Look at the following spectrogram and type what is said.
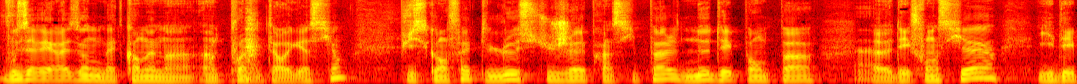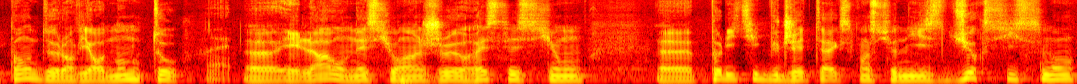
vous avez raison de mettre quand même un, point d'interrogation, puisqu'en fait, le sujet principal ne dépend pas euh, des foncières, il dépend de l'environnement de taux. Euh, et là, on est sur un jeu récession, euh, politique budgétaire expansionniste, durcissement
